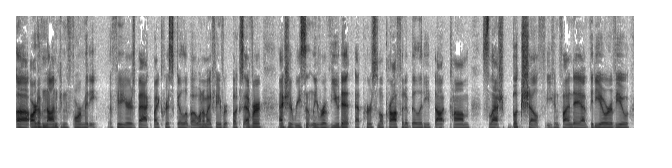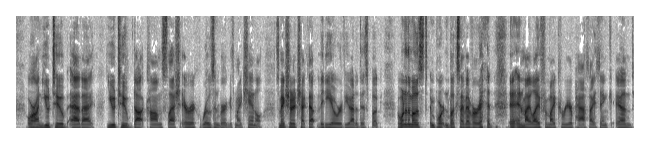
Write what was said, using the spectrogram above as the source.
uh, Art of Nonconformity a few years back by Chris Guillebeau, one of my favorite books ever. I actually recently reviewed it at personalprofitability.com slash bookshelf. You can find a, a, video review or on YouTube at uh, youtube.com slash Eric Rosenberg is my channel. So make sure to check that video review out of this book. But one of the most important books I've ever read in, my life and my career path, I think. And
